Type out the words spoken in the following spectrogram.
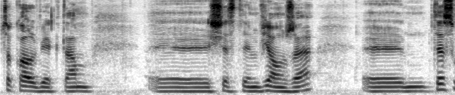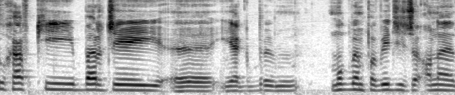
cokolwiek tam yy, się z tym wiąże. Yy, Te słuchawki bardziej yy, jakby mógłbym powiedzieć, że one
